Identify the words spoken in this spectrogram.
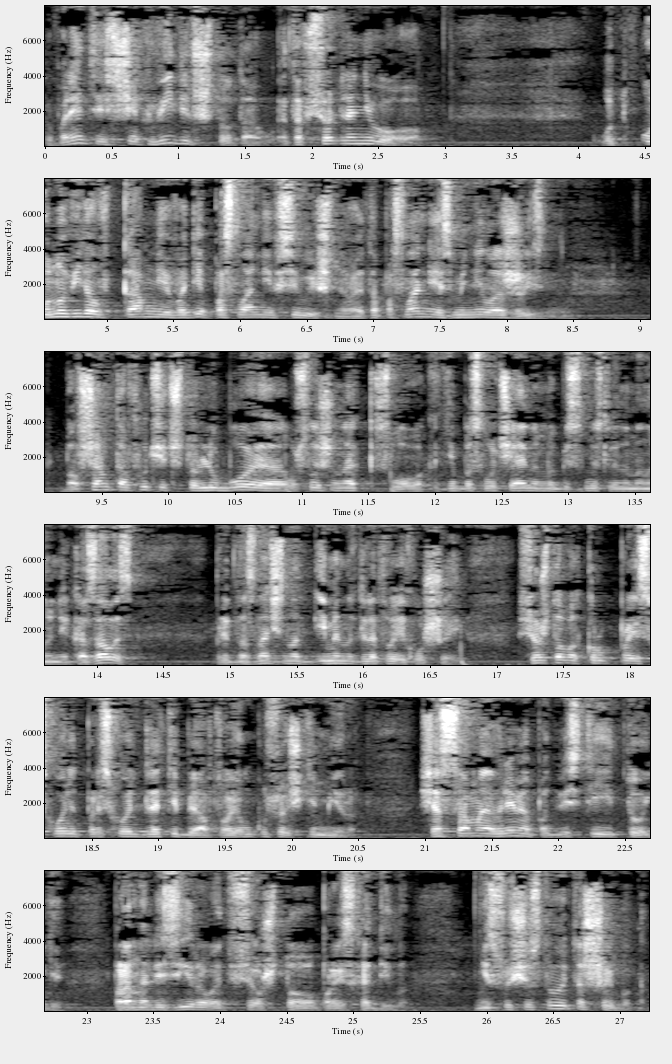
Вы понимаете, если человек видит что-то, это все для него. Вот он увидел в камне и воде послание Всевышнего. Это послание изменило жизнь. Балшемтов учит, что любое услышанное слово, каким бы случайным и бессмысленным оно ни казалось, предназначено именно для твоих ушей. Все, что вокруг происходит, происходит для тебя, в твоем кусочке мира. Сейчас самое время подвести итоги, проанализировать все, что происходило. Не существует ошибок.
